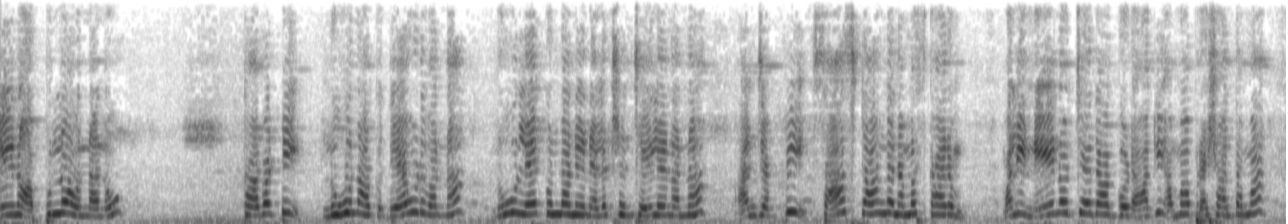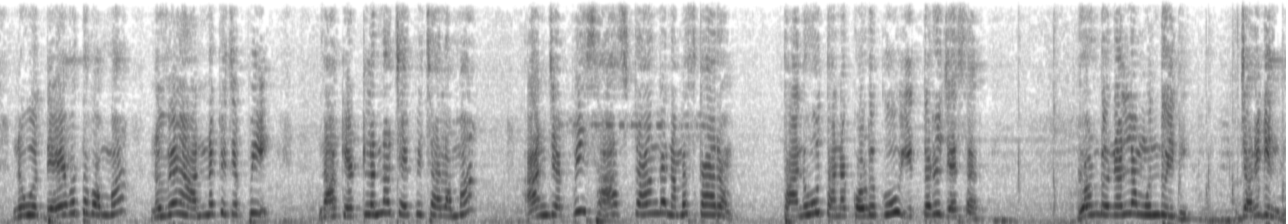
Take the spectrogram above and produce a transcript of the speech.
నేను అప్పుల్లో ఉన్నాను. కాబట్టి నువ్వు నాకు దేవుడు అన్నా నువ్వు లేకుండా నేను ఎలక్షన్ చేయలేనన్నా అని చెప్పి సాష్టాంగ నమస్కారం. మళ్ళీ నేను వచ్చేదాకా కూడా ఆగి అమ్మా ప్రశాంతమ్మ నువ్వు దేవతవమ్మా నువ్వే అన్నకి చెప్పి నాకెట్లన్నా చేపించాలమ్మా అని చెప్పి సాష్టాంగ నమస్కారం. తను తన కొడుకు ఇద్దరు చేశారు. రెండు నెలల ముందు ఇది జరిగింది.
